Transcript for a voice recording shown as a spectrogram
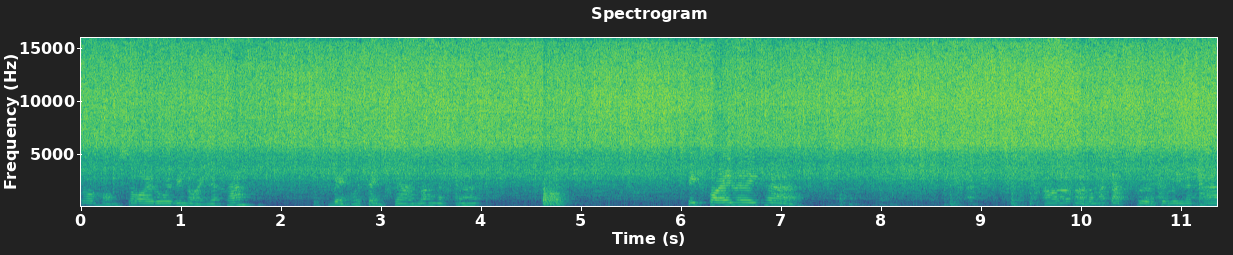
ก็หอมซอยโรยไปหน่อยนะคะ แบ่งไว้แต่งจานบ้างนะคะ ปิดไฟเลยค่ะ เอาละค่ะ เรามาตักเสิร์ฟกันเลยนะคะ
